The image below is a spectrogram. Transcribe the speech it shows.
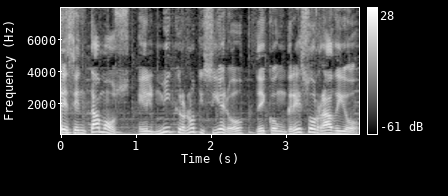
presentamos el micro noticiero de Congreso Radio.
